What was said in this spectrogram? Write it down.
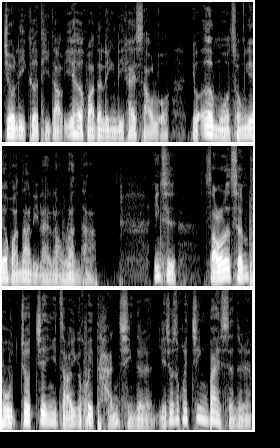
就立刻提到耶和华的灵离开扫罗，有恶魔从耶和华那里来扰乱他。因此。扫罗的臣仆就建议找一个会弹琴的人，也就是会敬拜神的人。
